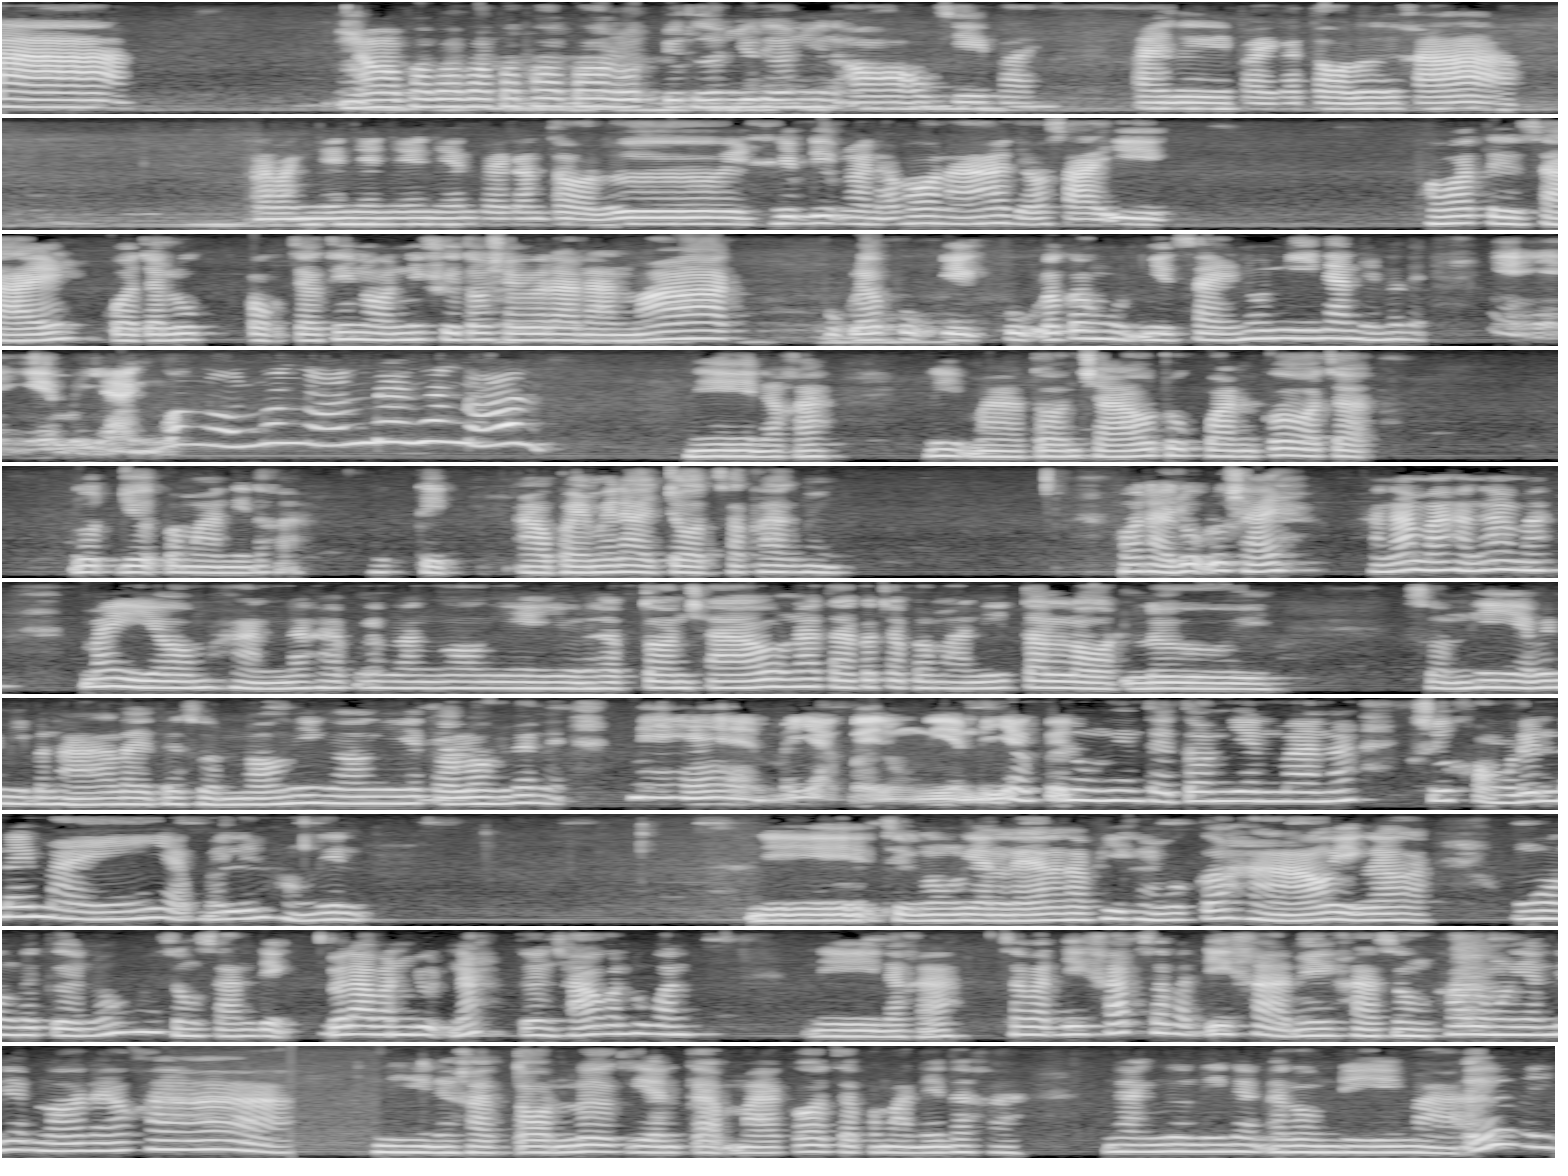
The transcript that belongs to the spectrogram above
อ๋อพ่อพ่อพ่อพ่อพ่อพ่อรถยูเทิร์นยูเทิร์นยูเทิร์นอ๋อโอเคไป ไปเลยไปกันต่อเลยค่ะกำลังเงี้ยเงี้ยเงี้ยเงี้ยไปกันต่อเลย รีบๆหน่อยนะพ่อนะ เดี๋ยวสายอีก ราะว่าตื่นสายกว่าจะลุกออกจากที่นอนนี่คือต้องใช้เวลานานมาก ปลุกแล้วปลุกอีกปลุกแล้วก็หงุดหงิดใส่นู่นนี่นั่นอยู่นั่นแหละเงี้ยเงี้ยเงี้ยไม่อยากง่วงนอนง่วงนอนแม่ง่วงนอน นี่นะคะรีบมาตอนเช้าทุกวันก็จะรถเยอะประมาณนี้นะคะรถติดเอาไปไม่ได้จอดสักพักหนึ่งพอถ่ายรูปลูกใชาย หันหน้ามาหันหน้ามา ไม่ยอมหันนะครับกำลังงอแงยอยู่นะครับ ตอนเช้าหน้าตาก็จะประมาณนี้ตลอดเลย ส่วนพี่ไม่มีปัญหาอะไรแต่ส่วนน้องนี่งอแงยต่อรองอยู่ได้ไหนแม่ไม่อยากไปโรงเรียนไม่อยากไปโรงเรียนแต่ตอนเย็นมานะซื้อของเล่นได้ไหม อยากไปเล่นของเล่นนี่ถึงโรงเรียนแล้วนะคะพี่ไข่มุกก็หาวอีกแล้วค่ะง่วงเหลือเกินโอ้ยสงสารเด็ก เวลาวันหยุดนะตื่นเช้ากันทุกวันนี่นะคะ สวัสดีครับ สวัสดีค่ะนี่ค่ะ ส่งเข้าโรงเรียนเรียบร้อยแล้วค่ะ นี่นะคะ ตอนเลิกเรียนกลับมาก็จะประมาณนี้นะคะนั่งนู่นนี่นั่นอารมณ์ดีหมา เอ้ย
